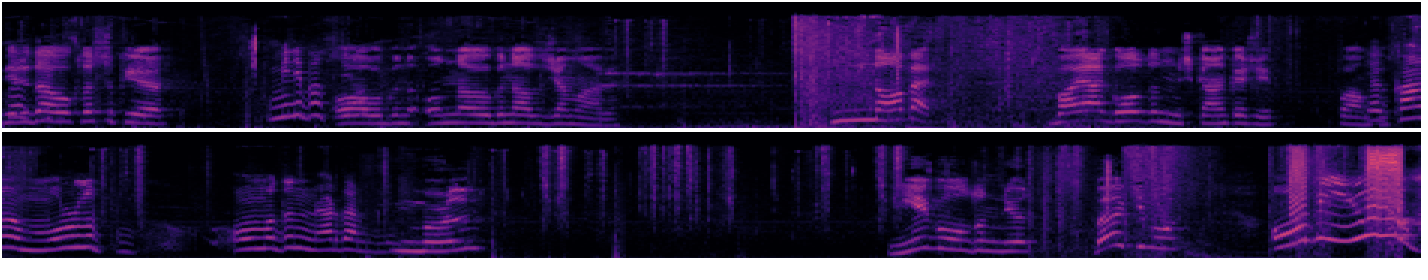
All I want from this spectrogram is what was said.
Biri daha okla sıkıyor. Mini basıyor. O avugunu, onun avugunu alacağım abi. Ne haber? Bayağı goldenmış kanka şey. Ya Pampa. kanka morulup olmadığını nereden bileyim? Niye golden diyorsun? Belki o? Abi yuh!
